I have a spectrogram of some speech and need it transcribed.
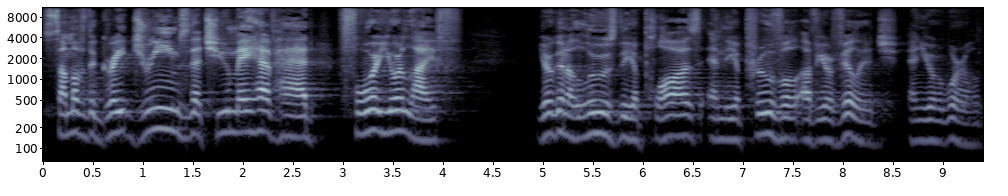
some of the great dreams that you may have had for your life. You're going to lose the applause and the approval of your village and your world.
